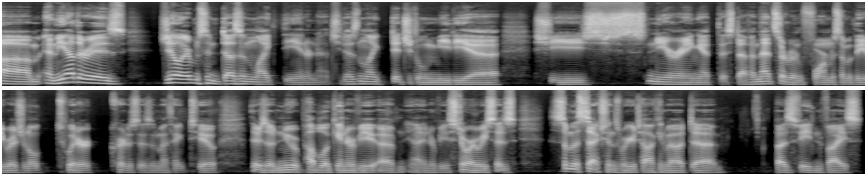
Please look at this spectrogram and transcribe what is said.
Um, and the other is Jill Abramson doesn't like the internet. She doesn't like digital media. She's sneering at this stuff, and that sort of informs some of the original Twitter criticism, I think, too. There's a New Republic interview uh, interview story where he says some of the sections where you're talking about uh, BuzzFeed and Vice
